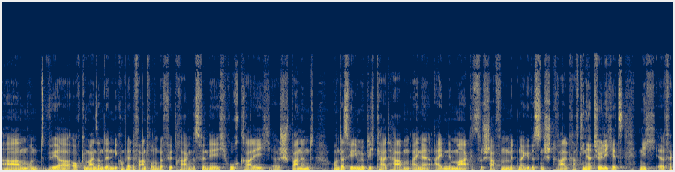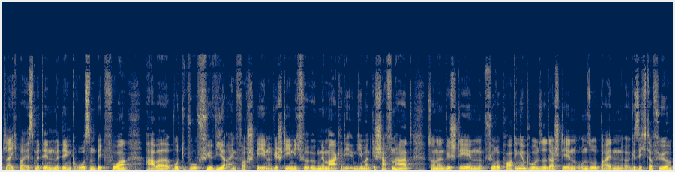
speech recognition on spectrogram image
ähm, und wir auch gemeinsam denn die komplette Verantwortung dafür tragen. Das finde ich hochgradig äh, spannend und dass wir die Möglichkeit haben, eine eigene Marke zu schaffen mit einer gewissen Strahlkraft, die natürlich jetzt nicht äh, vergleichbar ist mit den mit den großen Big Four, aber wo, wofür wir einfach stehen und wir stehen nicht für irgendeine Marke, die irgendjemand geschaffen hat, sondern wir stehen für Reporting Impulse. Da stehen unsere beiden äh, Gesichter für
